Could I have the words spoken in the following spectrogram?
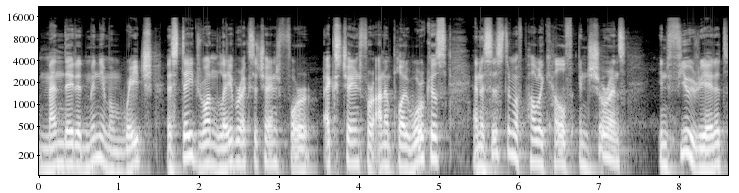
mandated minimum wage, a state run labor exchange for, exchange for unemployed workers, and a system of public health insurance infuriated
